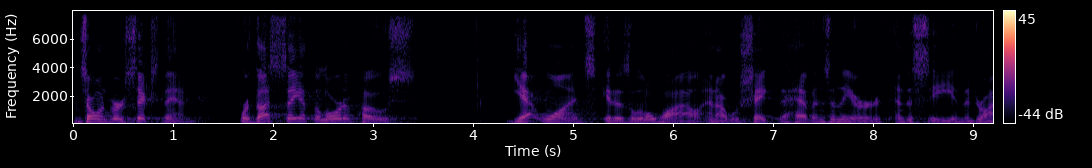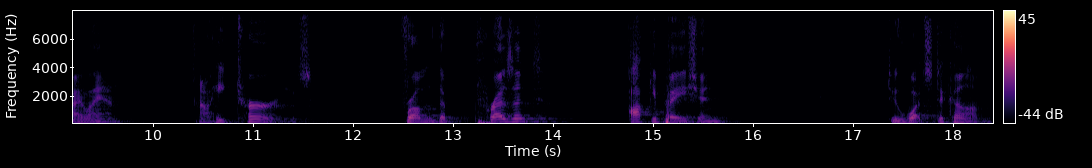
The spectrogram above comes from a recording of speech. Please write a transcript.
And so in verse 6 then, for thus saith the Lord of hosts, Yet once it is a little while, and I will shake the heavens and the earth and the sea and the dry land. Now he turns from the present occupation to what's to come.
